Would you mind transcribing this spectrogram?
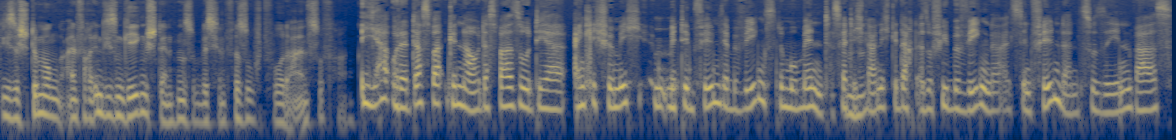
diese Stimmung einfach in diesen Gegenständen so ein bisschen versucht wurde einzufangen. Ja, oder das war, genau, das war so der, eigentlich für mich mit dem Film der bewegendste Moment. Das hätte ich mhm. gar nicht gedacht. Also viel bewegender als den Film dann zu sehen, war es,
